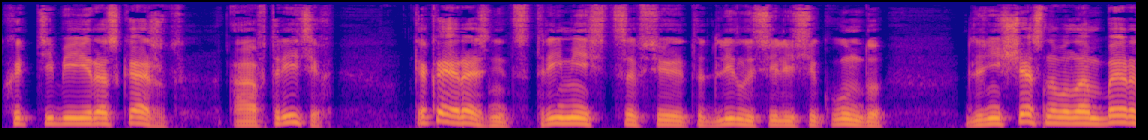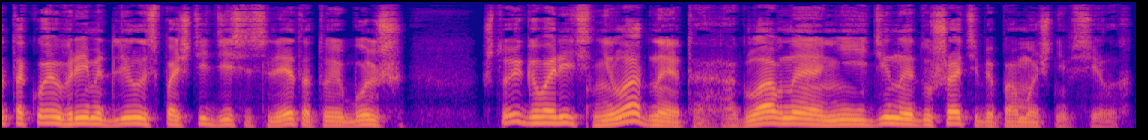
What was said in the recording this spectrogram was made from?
Хоть тебе и расскажут. А в-третьих, какая разница, три месяца все это длилось или секунду? Для несчастного Ламбера такое время длилось почти десять лет, а то и больше. Что и говорить, неладно это, а главное, ни единая душа тебе помочь не в силах.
